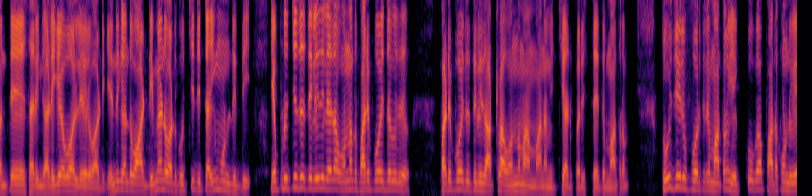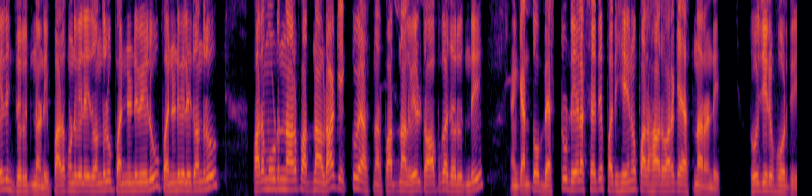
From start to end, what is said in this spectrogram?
అంతే సరిగ్గా అడిగేవాళ్ళు లేరు వాటికి. ఎందుకంటే వాటి డిమాండ్ వాటికి వచ్చింది టైం ఉండిద్ది. ఎప్పుడు వచ్చిందో తెలియదు లేదా ఉన్నది పడిపోయిద్దో పడిపోయేదో తెలియదు అట్లా ఉంది మనం మనం ఇచ్చాడు పరిస్థితి అయితే మాత్రం. టూ జీరో ఫోర్ త్రీ మాత్రం ఎక్కువగా పదకొండు వేలు జరుగుతుందండి. పదకొండు వేల ఐదు వందలు పన్నెండు వేలు పన్నెండు వేల ఐదు వందలు పదమూడున్నర పద్నాలుగు దాకా ఎక్కువ వేస్తున్నారు. పద్నాలుగు వేలు టాప్గా జరుగుతుంది. ఇంకెంతో బెస్ట్ డీలక్స్ అయితే పదిహేను పదహారు వరకు వేస్తున్నారండి two zero four three.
